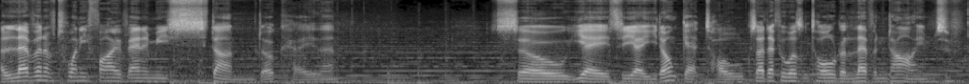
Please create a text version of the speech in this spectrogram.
Eleven of twenty-five enemies stunned. Okay then. So yeah, so yeah, you don't get told because I definitely wasn't told eleven times.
